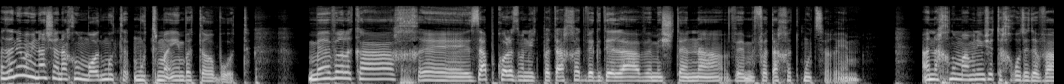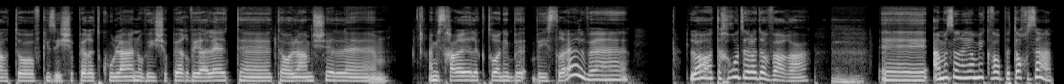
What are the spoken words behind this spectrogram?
אז אני מאמינה שאנחנו מאוד מוטמעים בתרבות. מעבר לכך, זאפ כל הזמן מתפתחת וגדלה ומשתנה ומפתחת מוצרים. אנחנו מאמינים שתחרות זה דבר טוב, כי זה ישפר את כולנו וישפר ויעלה את, את העולם של... המסחר האלקטרוני ב- בישראל, ולא, תחרות זה לא דבר רע. Mm-hmm. אמזון היום היא כבר בתוך זאפ.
